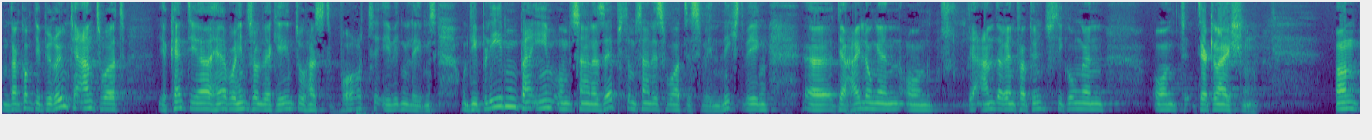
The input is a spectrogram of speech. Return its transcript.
Und dann kommt die berühmte Antwort, Ihr kennt ja, Herr, wohin sollen wir gehen? Du hast Worte ewigen Lebens. Und die blieben bei ihm um seiner selbst, um seines Wortes willen, nicht wegen äh, der Heilungen und der anderen Vergünstigungen und dergleichen. Und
